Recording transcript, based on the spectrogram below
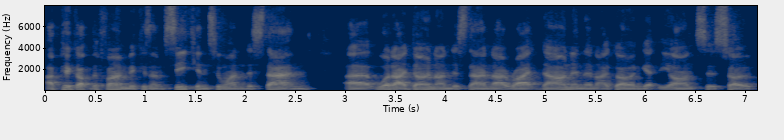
I pick up the phone because I'm seeking to understand. Uh, what I don't understand, I write down and then I go and get the answers. So,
